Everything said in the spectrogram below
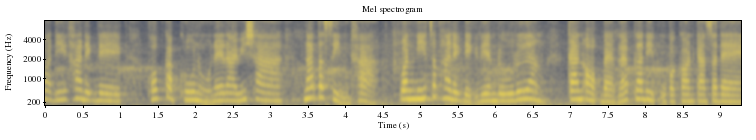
วัสดีค่ะเด็กๆ พบกับครูหนูในรายวิชา นาฏศิลป์ค่ะ วันนี้จะพาเด็กๆเรียนรู้เรื่อง การออกแบบและประดิษฐ์อุปกรณ์การแสดง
